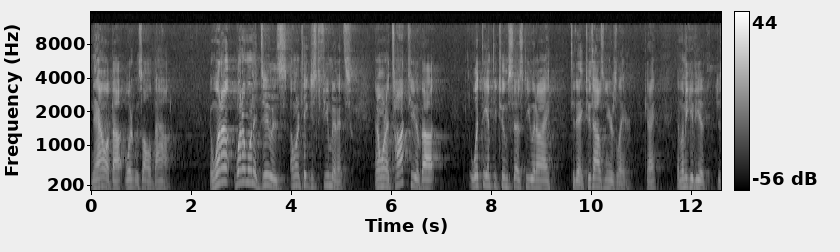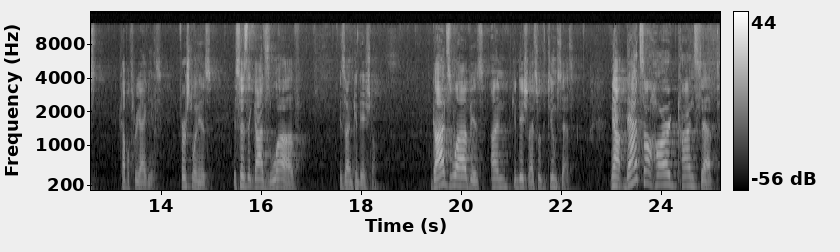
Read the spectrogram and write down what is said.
now about what it was all about. And what I, what I want to do is, I want to take just a few minutes and I want to talk to you about what the empty tomb says to you and I today, 2,000 years later, okay? And let me give you just a couple, three ideas. First one is it says that God's love is unconditional. God's love is unconditional. That's what the tomb says. Now, that's a hard concept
